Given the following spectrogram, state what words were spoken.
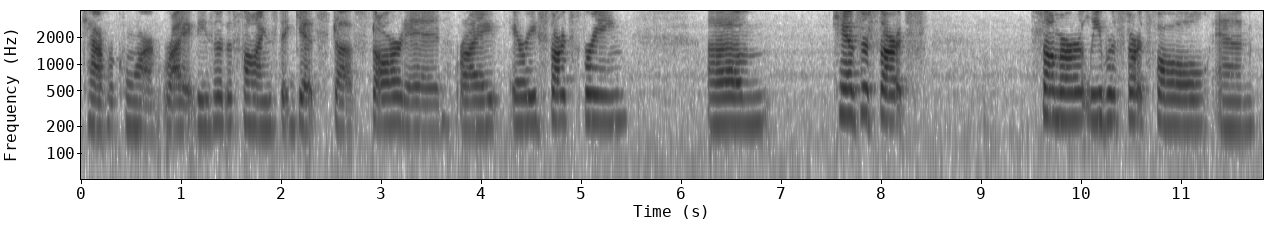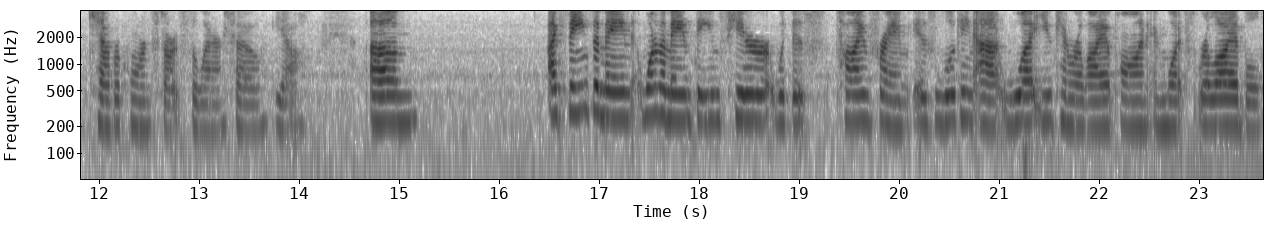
Capricorn, right? These are the signs that get stuff started, right? Aries starts spring. Um, Cancer starts summer, Libra starts fall, and Capricorn starts the winter. So, yeah. Um, I think the main one of the main themes here with this time frame is looking at what you can rely upon and what's reliable.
